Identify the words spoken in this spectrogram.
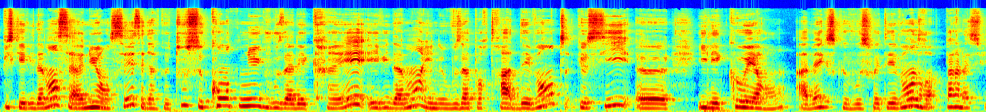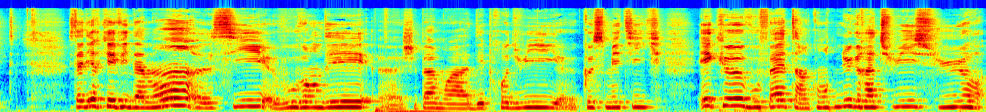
puisqu'évidemment c'est à nuancer, c'est-à-dire que tout ce contenu que vous allez créer, évidemment il ne vous apportera des ventes que si il est cohérent avec ce que vous souhaitez vendre par la suite. C'est-à-dire qu'évidemment, euh, si vous vendez, euh, je sais pas moi, des produits euh, cosmétiques et que vous faites un contenu gratuit sur,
